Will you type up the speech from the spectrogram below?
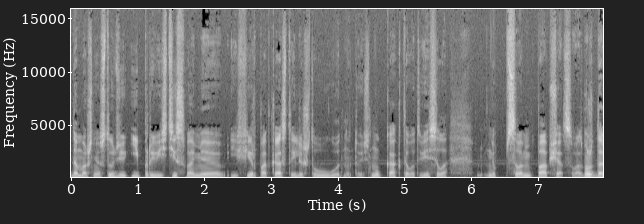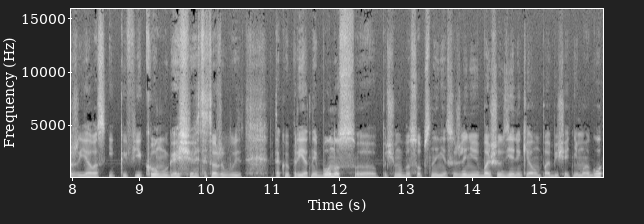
домашнюю студию и провести с вами эфир, подкаст или что угодно. То есть, ну, как-то вот весело с вами пообщаться. Возможно, даже я вас и кофейком угощу, это тоже будет такой приятный бонус. Э, почему бы, собственно, и нет. К сожалению, больших денег я вам пообещать не могу.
